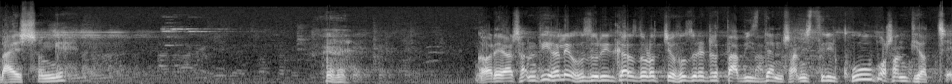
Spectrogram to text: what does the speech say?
ভাইয়ের সঙ্গে। ঘরে অশান্তি হলে হুজুরির কাজ দৌড়চ্ছে, হুজুর একটা তাবিজ দেন, স্বামী স্ত্রীর খুব অশান্তি হচ্ছে।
